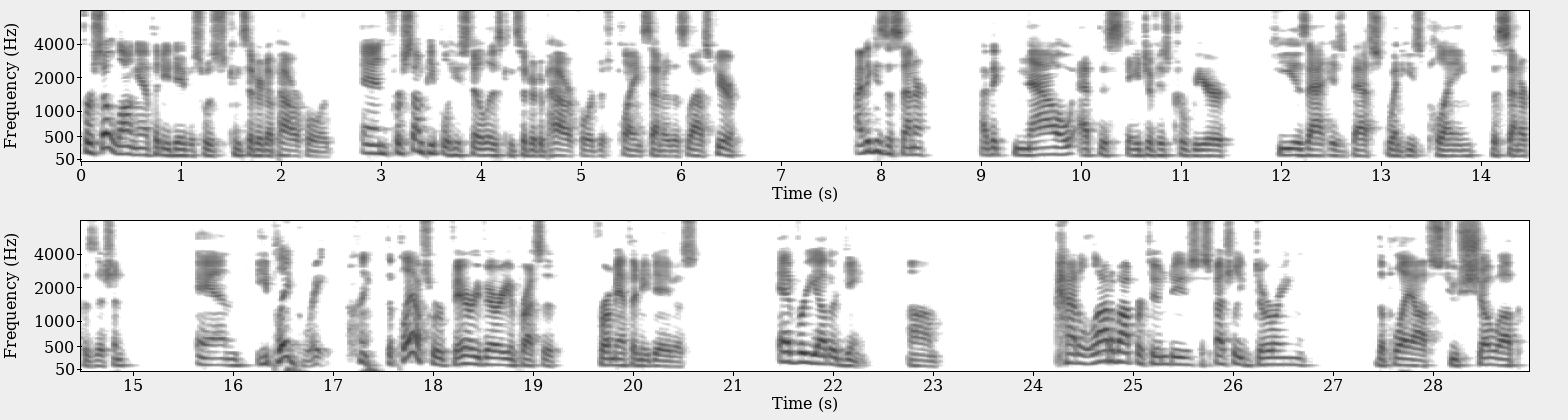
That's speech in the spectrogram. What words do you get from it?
for so long, Anthony Davis was considered a power forward. And for some people, he still is considered a power forward just playing center this last year. I think he's a center. I think now at this stage of his career, he is at his best when he's playing the center position. And he played great. the playoffs were very, very impressive from Anthony Davis. Every other game. Um, had a lot of opportunities, especially during the playoffs, to show up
